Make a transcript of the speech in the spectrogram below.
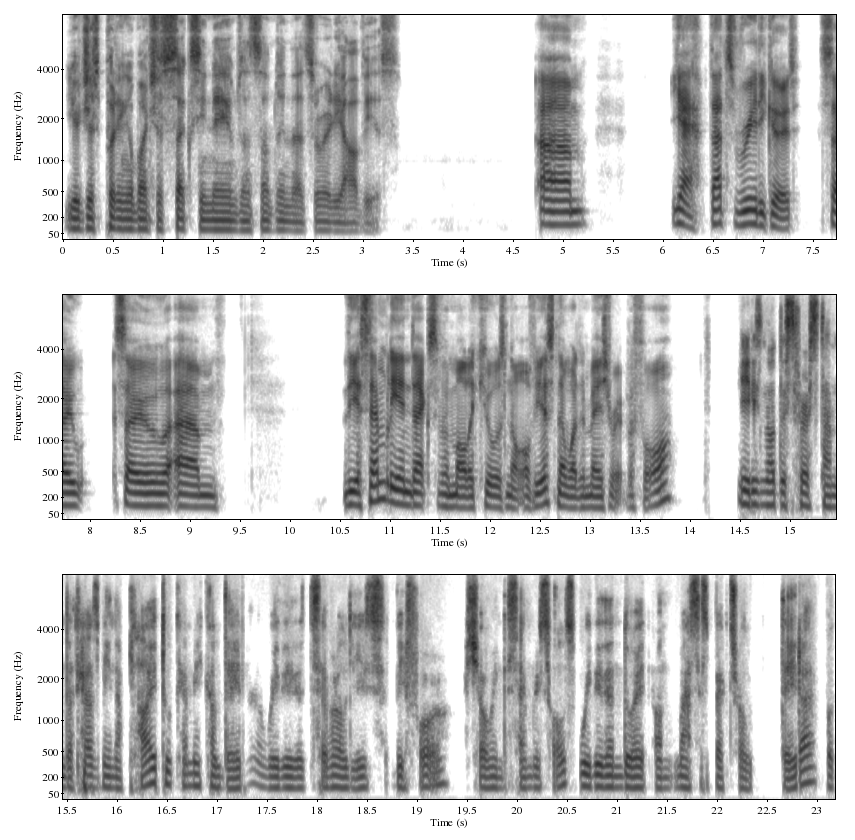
you're just putting a bunch of sexy names on something that's already obvious? Um, yeah, that's really good. So, so um, the assembly index of a molecule is not obvious. No one had measured it before. It is not the first time that has been applied to chemical data. We did it several years before, showing the same results. We didn't do it on mass spectral data, but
